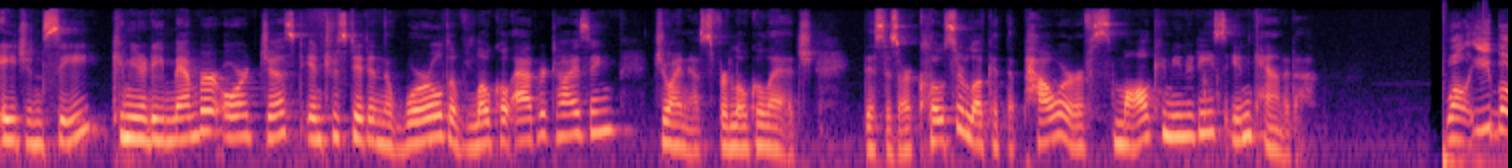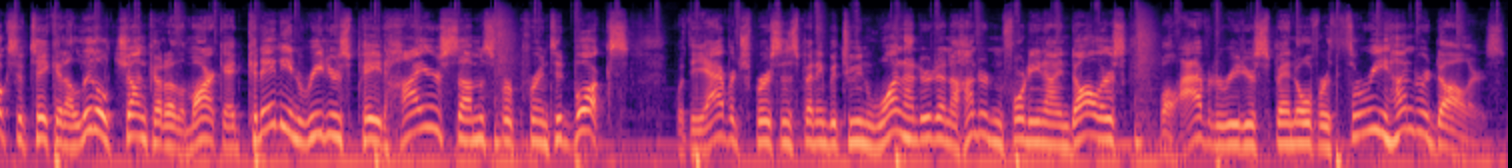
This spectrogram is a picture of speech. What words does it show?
agency, community member, or just interested in the world of local advertising, join us for Local Edge. This is our closer look at the power of small communities in Canada. While ebooks have taken a little chunk out of the market, Canadian readers paid higher sums for printed books, with the average person spending between $100 and $149, while avid readers spend over $300.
